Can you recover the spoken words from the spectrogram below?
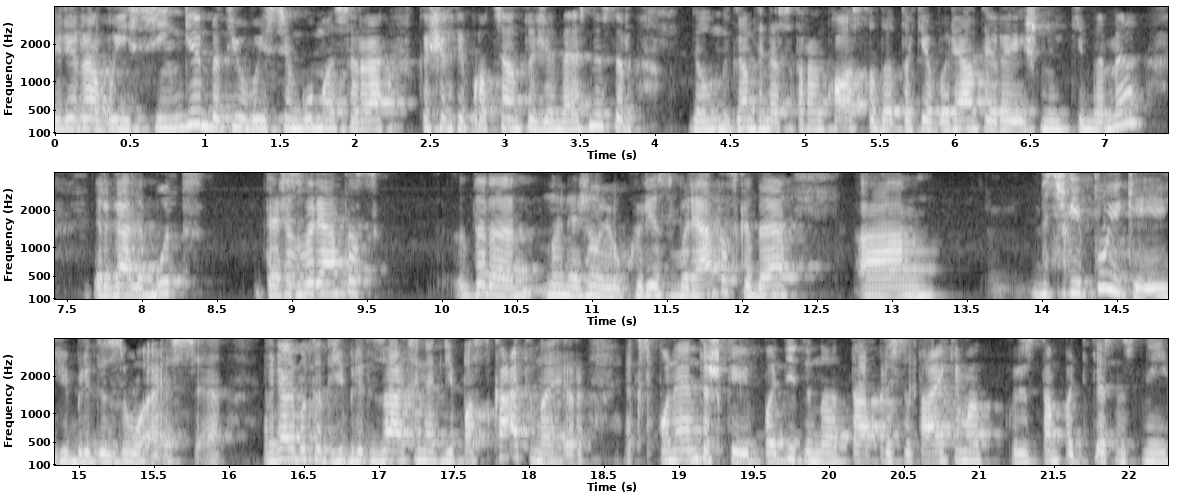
ir yra vaisingi, bet jų vaisingumas yra kažkiek tai procentų žemesnis ir dėl gamtinės atrankos tada tokie variantai yra išnaikinami. Ir gali būti trečias variantas, tada, nu nežinau jau kuris variantas, kada um, visiškai puikiai hybridizuojasi. Ir gali būti, kad hybridizacija netgi paskatina ir eksponentiškai padidina tą prisitaikymą, kuris tampa didesnis nei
